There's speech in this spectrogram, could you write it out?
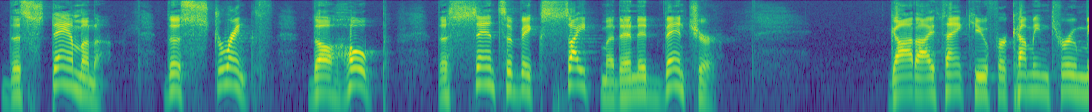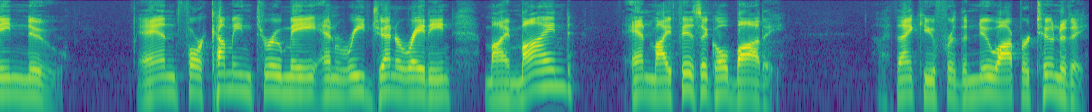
the stamina, the strength, the hope, the sense of excitement and adventure. God, I thank you for coming through me new and for coming through me and regenerating my mind and my physical body. I thank you for the new opportunity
